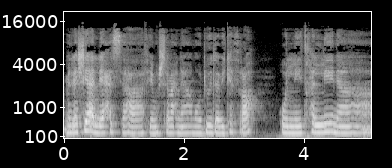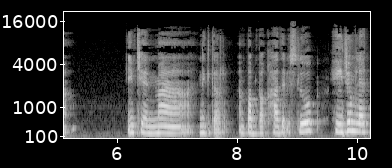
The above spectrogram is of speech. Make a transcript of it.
من الأشياء اللي أحسها في مجتمعنا موجودة بكثرة واللي تخلينا يمكن ما نقدر نطبق هذا الأسلوب هي جملة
